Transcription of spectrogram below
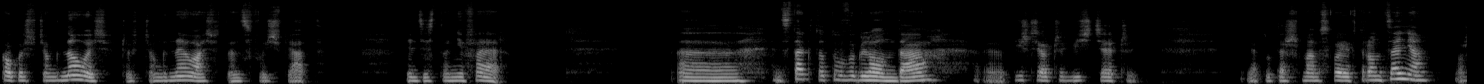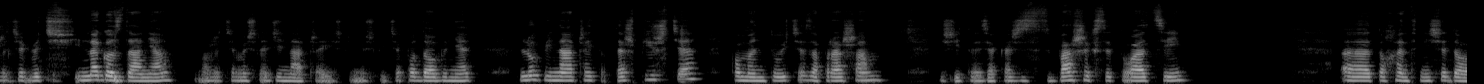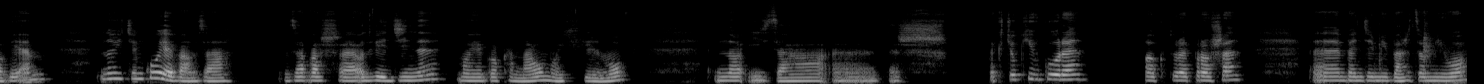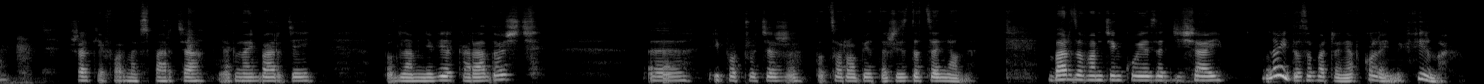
kogoś wciągnąłeś, czy wciągnęłaś w ten swój świat, więc jest to nie fair. Więc tak to tu wygląda. E, Piszcie oczywiście, czy ja tu też mam swoje wtrącenia. Możecie być innego zdania, możecie myśleć inaczej. Jeśli myślicie podobnie lub inaczej, to też piszcie, komentujcie, zapraszam. Jeśli to jest jakaś z Waszych sytuacji, e, to chętnie się dowiem. No i dziękuję Wam za, za Wasze odwiedziny mojego kanału, moich filmów. No i za e, też te kciuki w górę, o które proszę. E, będzie mi bardzo miło. Wszelkie formy wsparcia, jak najbardziej. To dla mnie wielka radość e, i poczucie, że to, co robię, też jest docenione. Bardzo Wam dziękuję za dzisiaj. No i do zobaczenia w kolejnych filmach.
